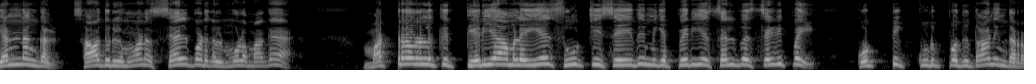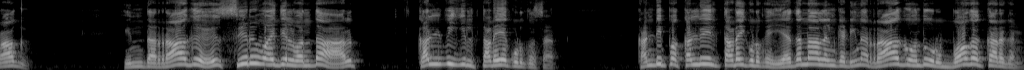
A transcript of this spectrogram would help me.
எண்ணங்கள் சாதுரியமான செயல்பாடுகள் மூலமாக மற்றவர்களுக்கு தெரியாமலேயே சூழ்ச்சி செய்து மிகப்பெரிய செல்வ செழிப்பை கொட்டி கொடுப்பது தான் இந்த ராகு. இந்த ராகு சிறு வயதில் வந்தால் கல்வியில் தடையை கொடுக்கும் சார். கண்டிப்பாக கல்வியில் தடை கொடுக்கும். எதனாலன்னு கேட்டிங்கன்னா ராகு வந்து ஒரு போகக்காரகன்.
